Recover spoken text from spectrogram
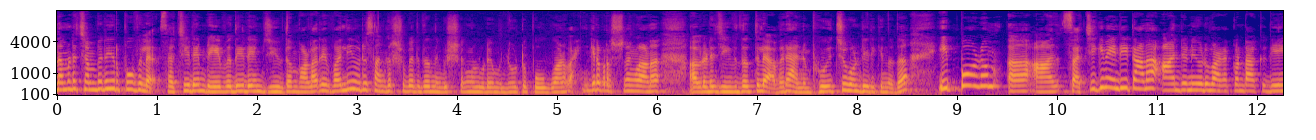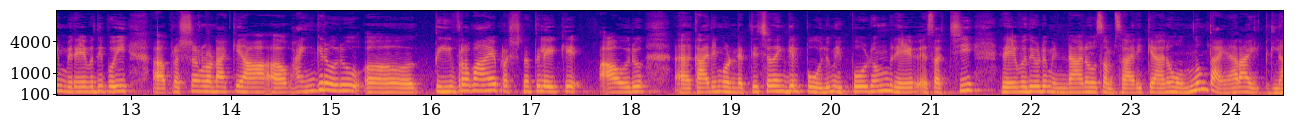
നമ്മുടെ ചെമ്പനീർ പൂവിൽ സച്ചിയുടെയും രേവതിയുടെയും ജീവിതം വളരെ വലിയൊരു സംഘർഷഭരിത നിമിഷങ്ങളിലൂടെ മുന്നോട്ട് പോകുകയാണ് ഭയങ്കര പ്രശ്നങ്ങളാണ് അവരുടെ ജീവിതത്തിൽ അവർ അനുഭവിച്ചു കൊണ്ടിരിക്കുന്നത് ഇപ്പോഴും സച്ചിക്ക് വേണ്ടിയിട്ടാണ് ആന്റണിയോട് വഴക്കുണ്ടാക്കുകയും രേവതി പോയി പ്രശ്നങ്ങളുണ്ടാക്കി ആ ഭയങ്കര ഒരു തീവ്രമായ പ്രശ്നത്തിലേക്ക് ആ ഒരു കാര്യം കൊണ്ടെത്തിച്ചതെങ്കിൽ പോലും ഇപ്പോഴും സച്ചി രേവതിയോട് മിണ്ടാനോ സംസാരിക്കാനോ ഒന്നും തയ്യാറായിട്ടില്ല.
